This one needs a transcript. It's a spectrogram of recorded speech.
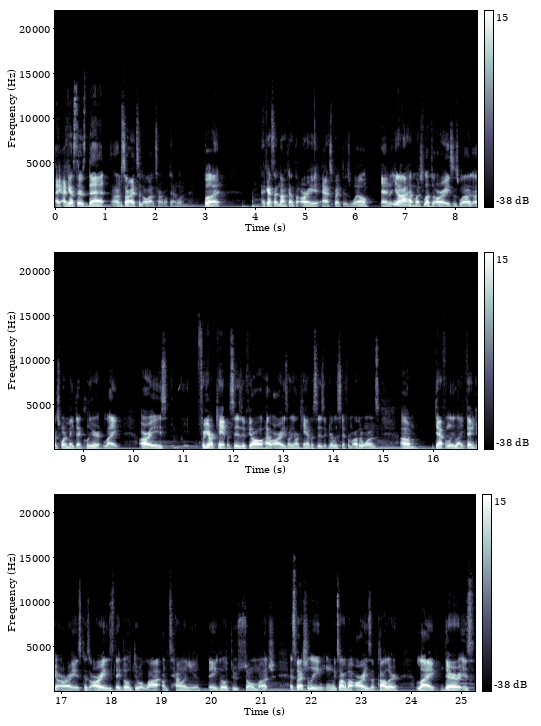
I, I guess there's that. I'm sorry, I took a lot of time with that one. But I guess I knocked out the RA aspect as well. And, you know, I have much love to RAs as well. I just want to make that clear. Like, RAs for your campuses, if y'all have RAs on your campuses, if you're listening from other ones, um, definitely like thank your RAs because RAs they go through a lot. I'm telling you, they go through so much, especially when we talk about RAs of color. Like there is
